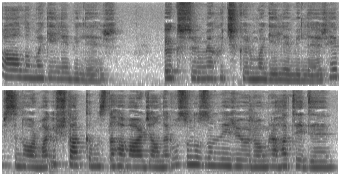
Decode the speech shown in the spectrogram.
Ağlama gelebilir. öksürme, hıçkırma gelebilir. Hepsi normal. 3 dakikamız daha var canlar. Uzun uzun veriyorum. Rahat edin.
